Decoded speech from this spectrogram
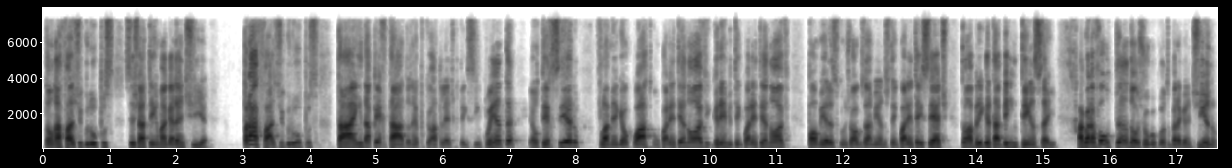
Então, na fase de grupos, você já tem uma garantia. Para a fase de grupos, está ainda apertado, né? Porque o Atlético tem 50, é o terceiro, Flamengo é o quarto com 49, Grêmio tem 49, Palmeiras com jogos a menos tem 47, então a briga está bem intensa aí. Agora, voltando ao jogo contra o Bragantino,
